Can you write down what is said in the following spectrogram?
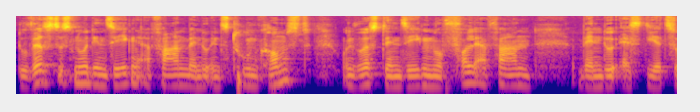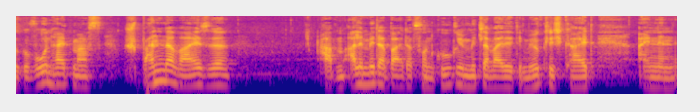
Du wirst es nur den Segen erfahren, wenn du ins Tun kommst und wirst den Segen nur voll erfahren, wenn du es dir zur Gewohnheit machst. Spannenderweise haben alle Mitarbeiter von Google mittlerweile die Möglichkeit, einen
